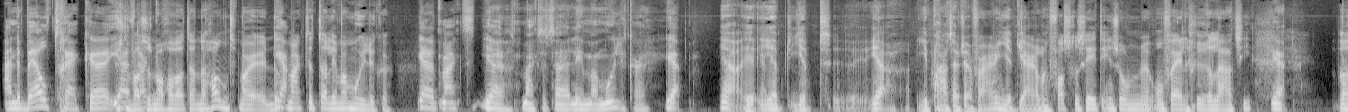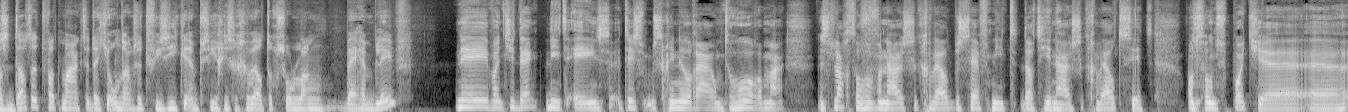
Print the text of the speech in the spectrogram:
aan de bel trekken. Dus ja, was er nogal wat aan de hand, maar dat maakt het alleen maar moeilijker. Ja, dat maakt, ja, dat maakt het alleen maar moeilijker. Ja. Ja, je, hebt, je, hebt, eh, ja, je praat uit ervaring. Je hebt jarenlang vastgezeten in zo'n eh, onveilige relatie. Ja. Was dat het wat maakte dat je ondanks het fysieke en psychische geweld toch zo lang bij hem bleef? Nee, want je denkt niet eens. Het is misschien heel raar om te horen, maar een slachtoffer van huiselijk geweld beseft niet dat hij in huiselijk geweld zit. Want zo'n spotje uh, uh,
